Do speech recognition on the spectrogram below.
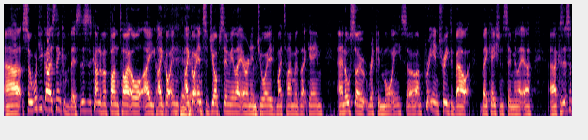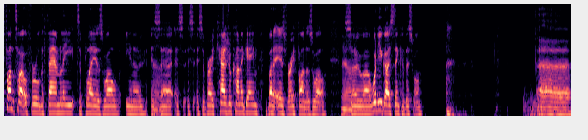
Uh, so what do you guys think of this? This is kind of a fun title. I, I got in I got into Job Simulator and enjoyed my time with that game, and also Rick and Morty. So I'm pretty intrigued about Vacation Simulator because it's a fun title for all the family to play as well. You know, it's uh, it's, it's it's a very casual kind of game, but it is very fun as well. Yeah. So uh, what do you guys think of this one? Uh,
